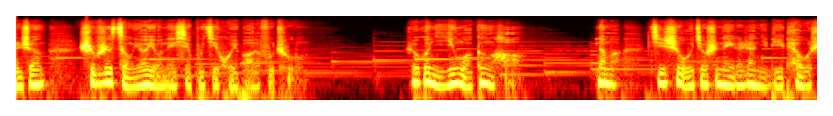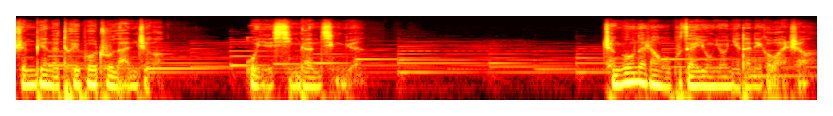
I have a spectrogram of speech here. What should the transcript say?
人生是不是总要有那些不计回报的付出？如果你因我更好，那么即使我就是那个让你离开我身边的推波助澜者，我也心甘情愿。成功的让我不再拥有你的那个晚上，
